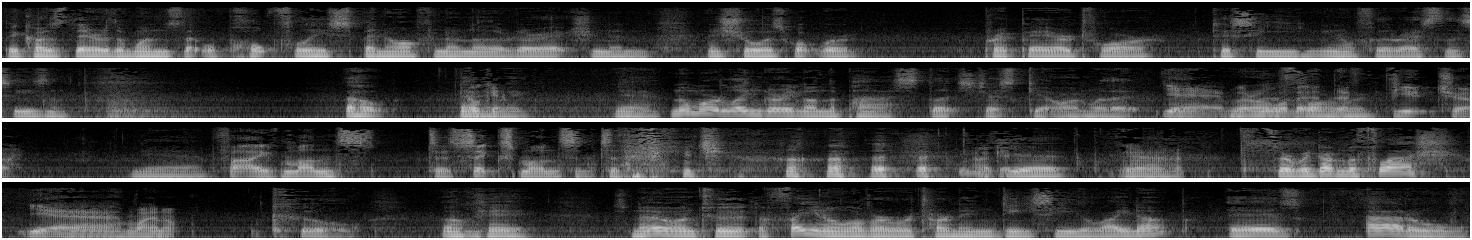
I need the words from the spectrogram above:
because they're the ones that will hopefully spin off in another direction and, and show us what we're prepared for to see, you know, for the rest of the season. I hope. Okay. Yeah. No more lingering on the past. Let's just get on with it. yeah, we're all Move about the future. Yeah. Five months to six months into the future. okay. Yeah. Yeah. So are we done with Flash? Yeah. Why not? Cool. Okay. So now on to the final of our returning DC lineup is Arrow.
